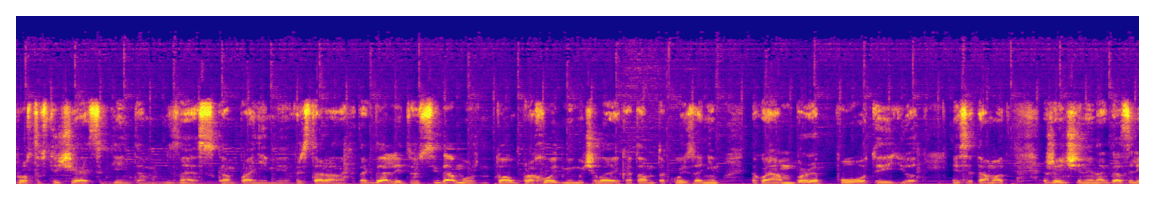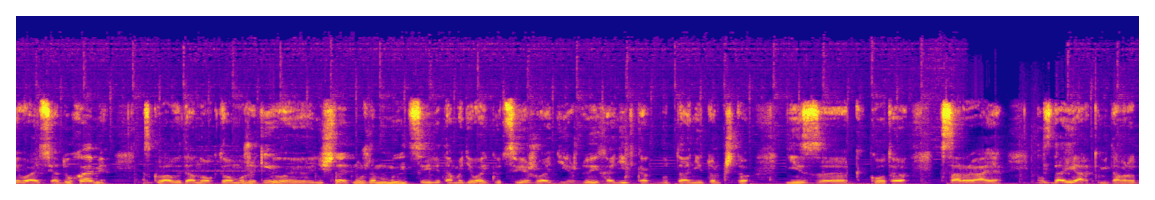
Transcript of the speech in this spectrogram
просто встречается где-нибудь там, не знаю, с компаниями в ресторанах и так далее, то всегда можно. То проходит мимо человека, а там такой за ним такой амбре пота идет. Если там от женщины иногда заливают себя духами с головы до ног, то мужики не считают нужно мыться или там одевать какую-то свежую одежду и ходить, как будто они только что из э, какого-то сарая с доярками там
